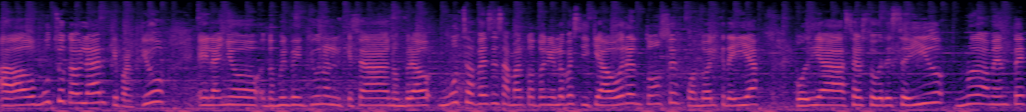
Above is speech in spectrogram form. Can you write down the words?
ha dado mucho que hablar, que partió el año 2021 en el que se ha nombrado muchas veces a Marco Antonio López y que ahora entonces, cuando él creía podía ser sobreseído, nuevamente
